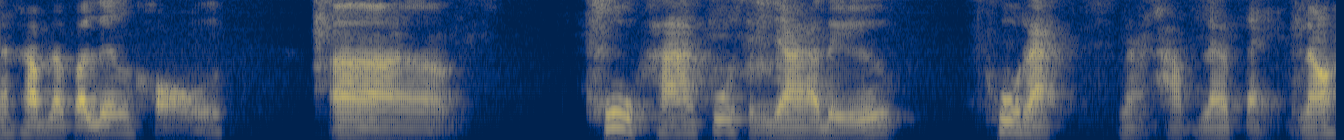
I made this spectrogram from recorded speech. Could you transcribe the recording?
นะครับ แล้วก็เรื่องของอคู่ค้าคู่สัญญาหรือคู่รักนะครับ แล้วแต่เนาะ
